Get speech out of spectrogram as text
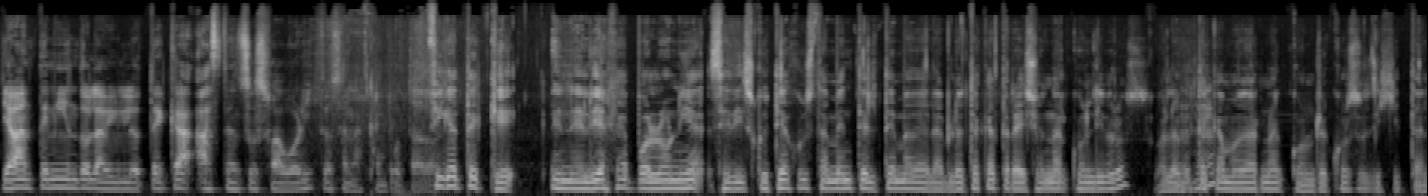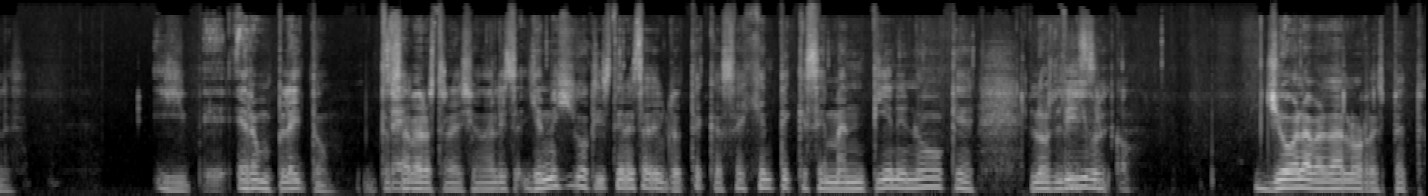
ya van teniendo la biblioteca hasta en sus favoritos en la computadora. Fíjate que en el viaje a Polonia se discutía justamente el tema de la biblioteca tradicional con libros o la biblioteca moderna con recursos digitales. Y eh, era un pleito, entonces, los tradicionalistas. Y en México existen esas bibliotecas. Hay gente que se mantiene, ¿no? Que los libros. Yo, la verdad, lo respeto.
